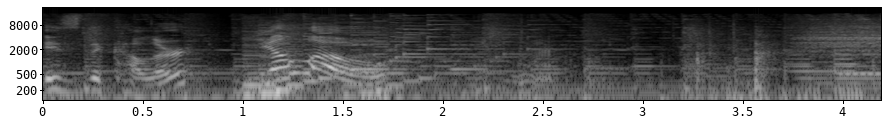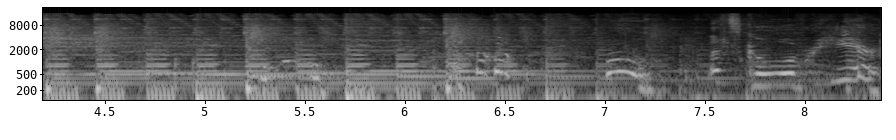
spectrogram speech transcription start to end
is the color yellow. Let's go over here.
